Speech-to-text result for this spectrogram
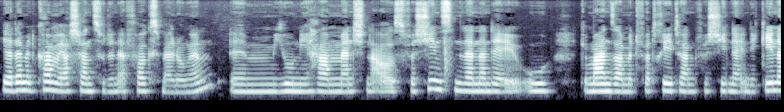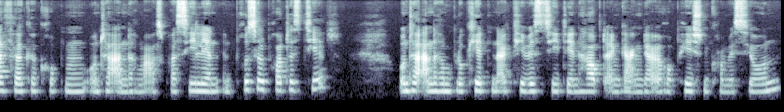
Ja, damit kommen wir auch schon zu den Erfolgsmeldungen. Im Juni haben Menschen aus verschiedensten Ländern der EU gemeinsam mit Vertretern verschiedener indigener Völkergruppen, unter anderem aus Brasilien, in Brüssel protestiert. Unter anderem blockierten Aktivisten den Haupteingang der Europäischen Kommission.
